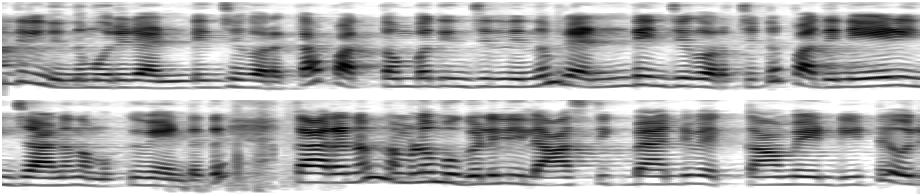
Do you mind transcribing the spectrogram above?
അതിൽ നിന്നും ഒരു രണ്ട് ഇഞ്ച് കുറക്കുക പത്തൊമ്പത് ഇഞ്ചിൽ നിന്നും രണ്ട് ഇഞ്ച് കുറച്ചിട്ട് പതിനേഴ് ഇഞ്ചാണ് നമുക്ക് വേണ്ടത്. കാരണം നമ്മൾ മുകളിൽ ഇലാസ്റ്റിക് ബാൻഡ് വെക്കാൻ വേണ്ടിയിട്ട് ഒരു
